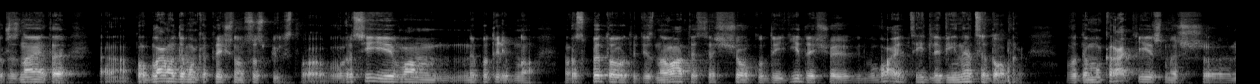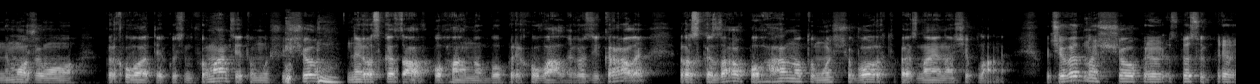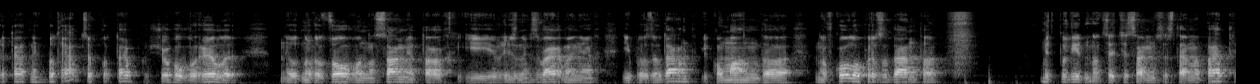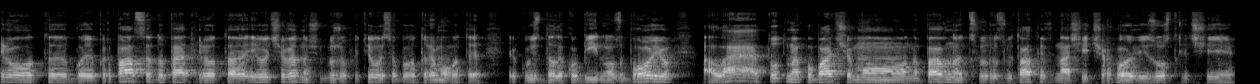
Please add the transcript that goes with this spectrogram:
вже знаєте е, проблеми демократичного суспільства. В Росії вам не потрібно розпитувати, дізнаватися, що куди їде, що відбувається, і для війни це добре. В демократії ж ми ж е, не можемо приховати якусь інформацію, тому що що не розказав погано, бо приховали, розікрали, розказав погано, тому що ворог тепер знає наші плани. Очевидно, що список пріоритетних потреб це про те, про що говорили неодноразово на самітах і в різних зверненнях і президент, і команда навколо президента. Відповідно, це ті самі системи Петріот, е, боєприпаси до Петріота, і очевидно, що дуже хотілося б отримувати якусь далекобійну зброю. Але тут ми побачимо напевно цю результати в нашій черговій зустрічі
